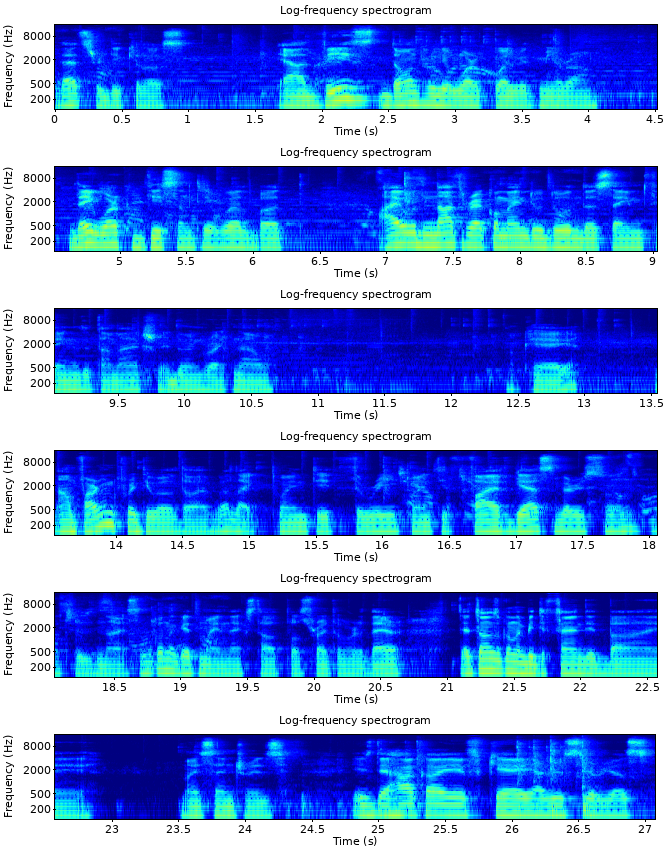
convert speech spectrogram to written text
That's ridiculous. Yeah, these don't really work well with Mira. They work decently well, but I would not recommend you do the same thing that I'm actually doing right now. Okay. Now I'm farming pretty well though, I've got like 23, 25 gas very soon, which is nice. I'm gonna get my next outpost right over there. That one's gonna be defended by my sentries. Is Dehaka AFK? Are you serious?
